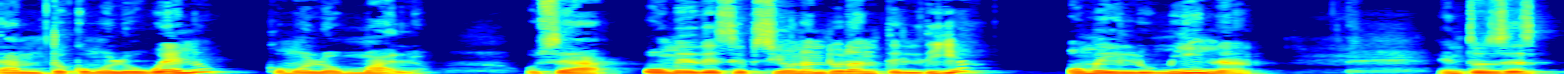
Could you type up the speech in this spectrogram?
tanto como lo bueno como lo malo. O sea, o me decepcionan durante el día o me iluminan. Entonces,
